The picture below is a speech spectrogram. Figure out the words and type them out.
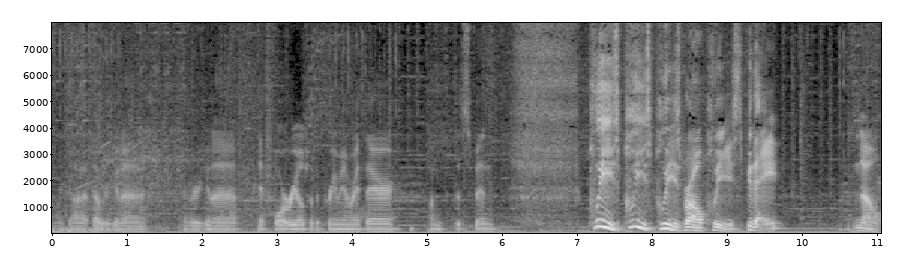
Oh my god, I thought we were gonna... we were gonna hit four reels with a premium right there on the spin. Please, please, please, bro, please. Be the 8. No.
